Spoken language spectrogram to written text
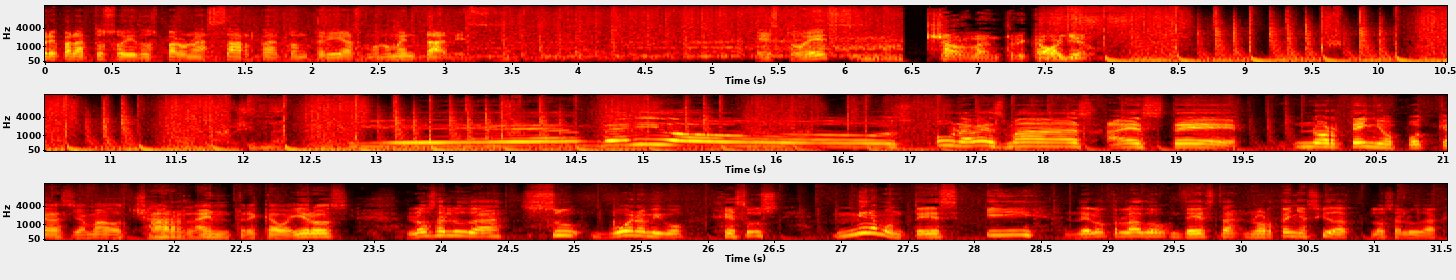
prepara tus oídos para una sarta de tonterías monumentales. Esto es... Charla entre caballeros. Bienvenidos una vez más a este norteño podcast llamado Charla entre caballeros. Los saluda su buen amigo Jesús Miramontes y del otro lado de esta norteña ciudad los saluda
